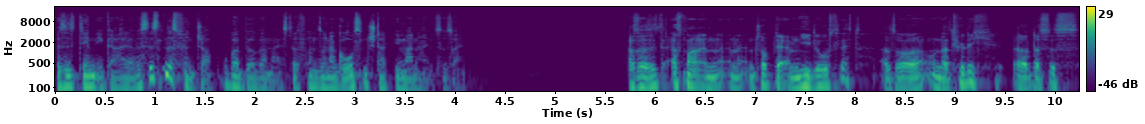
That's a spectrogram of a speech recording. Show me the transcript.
das ist denen egal. Was ist denn das für ein Job, Oberbürgermeister von so einer großen Stadt wie Mannheim zu sein? Also es ist erstmal ein, ein, Job, der einem nie loslässt. Also und natürlich, äh, das ist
